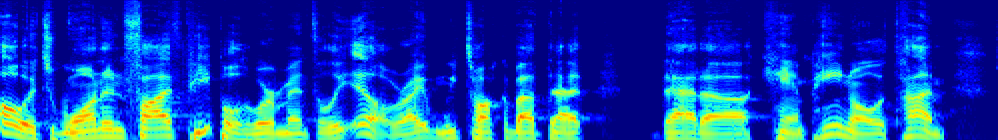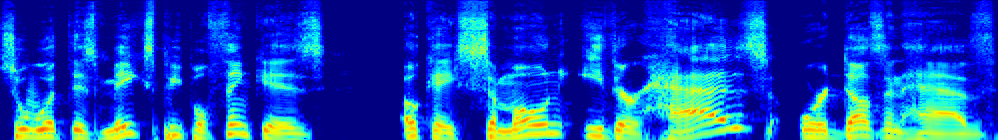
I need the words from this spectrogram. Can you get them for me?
Oh, it's one in five people who are mentally ill, right? we talk about that that uh, campaign all the time. So what this makes people think is okay, Simone either has or doesn't have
